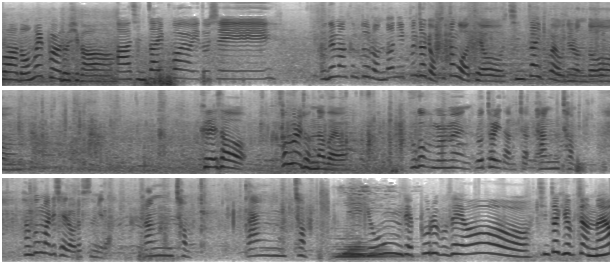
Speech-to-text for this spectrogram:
와 너무 이뻐요 도시가. 아 진짜 이뻐요 이 도시 오늘만큼 또 런던이 이쁜 적이 없었던 것 같아요 진짜 이뻐요 오늘 런던 그래서 선물을 줬나봐요 북어부물문 로터리 당첨, 당첨. 한국말이 제일 어렵습니다. 당첨. 당첨. 이 용 대포를 보세요. 진짜 귀엽지 않나요?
